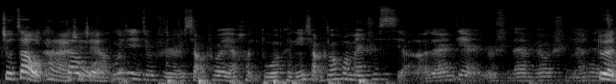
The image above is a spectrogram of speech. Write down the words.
就在我看来是这样的。估计就是小说也很多，肯定小说后面是写了，但是电影就实在没有时间再对，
